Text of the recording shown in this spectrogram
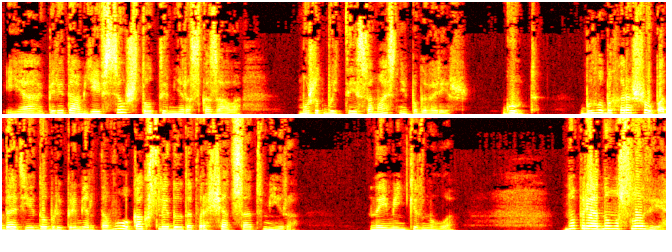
«Я передам ей все, что ты мне рассказала. Может быть, ты и сама с ней поговоришь? Гуд, было бы хорошо подать ей добрый пример того, как следует отвращаться от мира». Наимень кивнула. «Но при одном условии.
